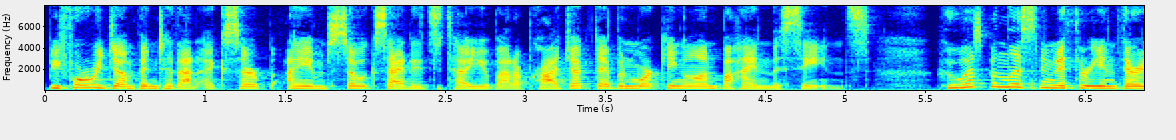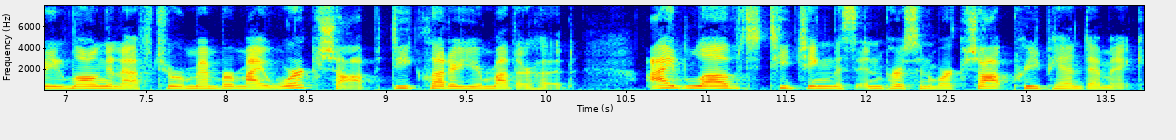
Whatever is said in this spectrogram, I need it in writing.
Before we jump into that excerpt, I am so excited to tell you about a project I've been working on behind the scenes. Who has been listening to 3 in 30 long enough to remember my workshop, Declutter Your Motherhood? I loved teaching this in person workshop pre pandemic,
